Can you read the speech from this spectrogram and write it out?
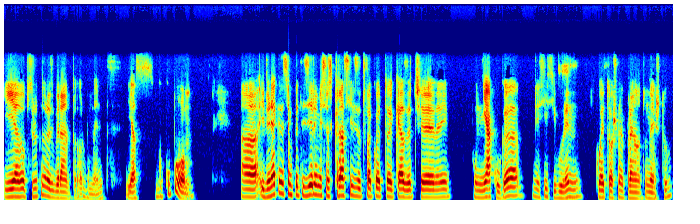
И е абсолютно разбираем този аргумент. И аз го купувам. А, и до някъде симпатизирам и с Краси за това, което той каза, че нали, понякога не си сигурен кое точно е правилното нещо.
